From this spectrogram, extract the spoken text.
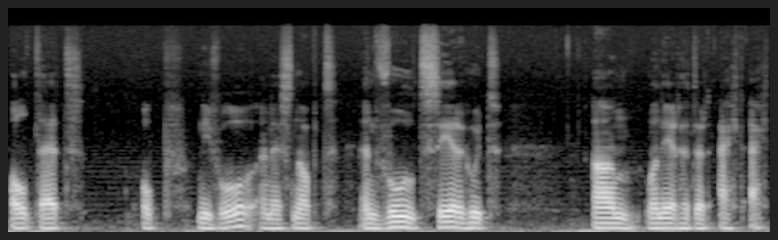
altijd op niveau en hij snapt en voelt zeer goed aan wanneer het er echt, echt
